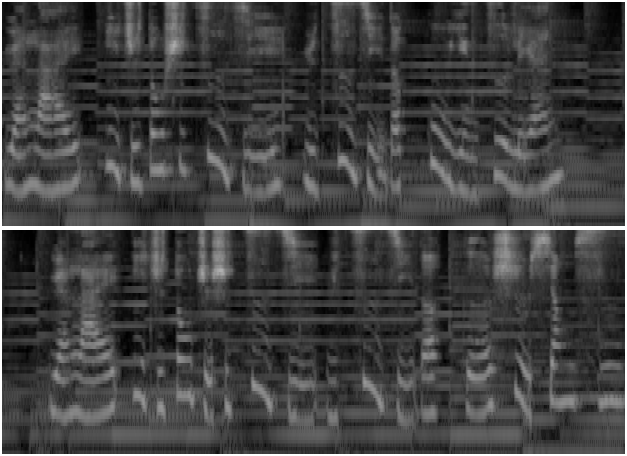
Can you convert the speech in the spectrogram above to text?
原来一直都是自己与自己的顾影自怜，原来一直都只是自己与自己的隔世相思，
